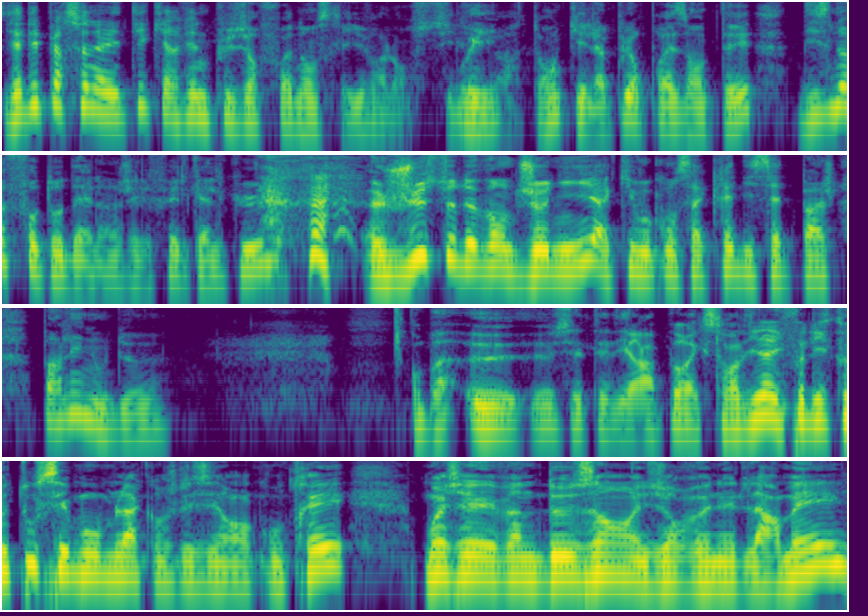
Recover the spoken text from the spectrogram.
Il y a des personnalités qui reviennent plusieurs fois dans ce livre. Alors, Sylvie oui. qui est la plus représentée, 19 photos d'elle, hein, j'ai fait le calcul. Euh, juste devant Johnny, à qui vous consacrez 17 pages. Parlez-nous d'eux. Oh bah, eux, c'était des rapports extraordinaires. Il faut dire que tous ces mômes-là, quand je les ai rencontrés, moi j'avais 22 ans et je revenais de l'armée.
